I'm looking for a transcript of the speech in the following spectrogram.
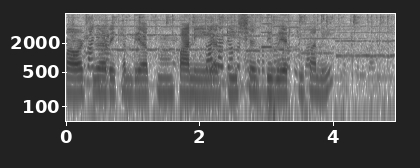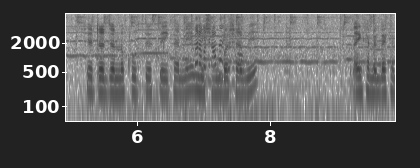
পাওয়ার টিলার এখান দিয়ে পানি আর কি সেচ দিবে আর কি পানি, সেটার জন্য করতেছে এখানে মেশিন বসাবে, এখানে দেখেন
